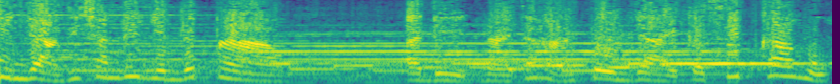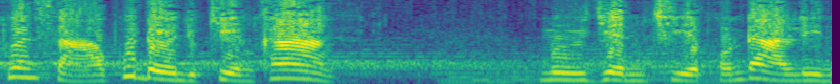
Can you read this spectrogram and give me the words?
ยินอย่างที่ฉันได้ยินหรือเปล่า อดีตนายทหารปืนใหญ่กระซิบข้างหูเพื่อนสาวผู้เดินอยู่เคียงข้าง มือเย็นเฉียบของดาลิน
